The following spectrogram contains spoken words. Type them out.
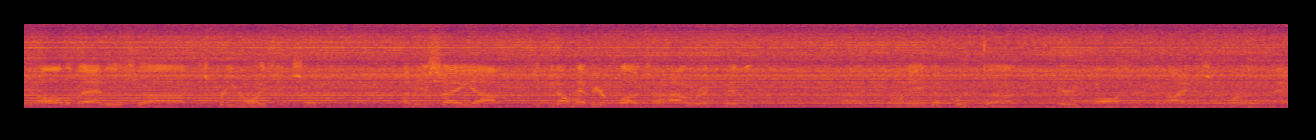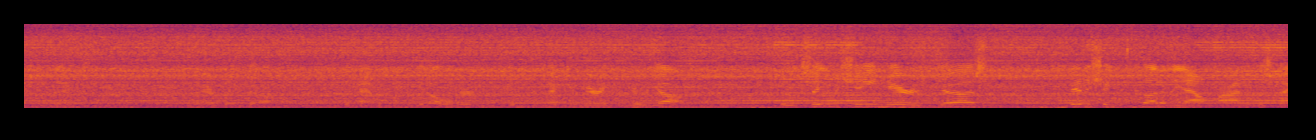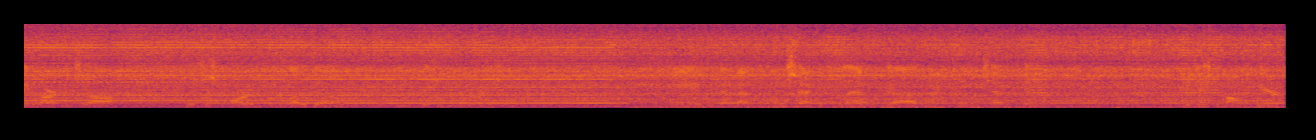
And all of that is uh, pretty noisy. So let me just say, uh, if you don't have earplugs, I highly recommend it. Uh, you don't want to end up with uh, hearing loss or tinnitus or one of those nasty things there that, uh, that happens when you get older and didn't protect your hearing when you were young. So you can see the is just finishing the cut of the outline of the state of Arkansas, which is part of the logo of the Fishing Federation. And we've got about 20 seconds left, uh, 19, 17. So just a moment here.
